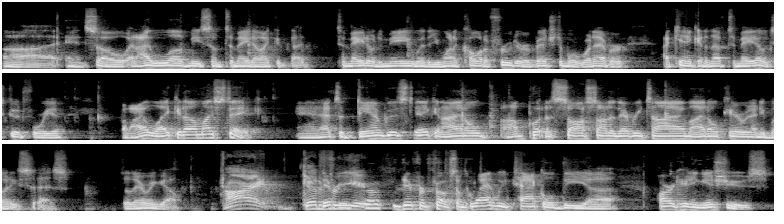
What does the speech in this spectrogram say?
Uh, and so, and I love me some tomato. I could, I, tomato to me, whether you want to call it a fruit or a vegetable or whatever. I can't get enough tomato. It's good for you, but I like it on my steak, and that's a damn good steak. And I don't. I'm putting a sauce on it every time. I don't care what anybody says. So there we go. All right, good different for you. Folks, different folks. I'm glad we tackled the uh, hard hitting issues.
